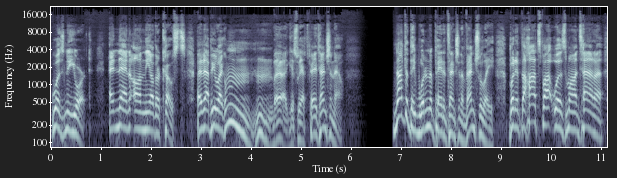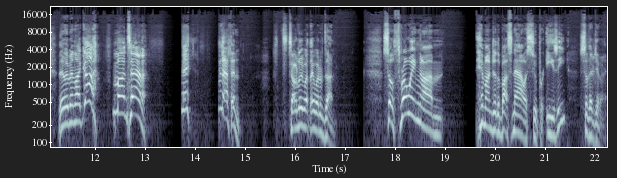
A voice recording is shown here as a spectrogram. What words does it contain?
was New York and then on the other coasts that people are like, hmm, hmm I guess we have to pay attention now. Not that they wouldn't have paid attention eventually, but if the hotspot was Montana, they would have been like, ah, Montana. Eh, nothing. It's totally what they would have done. So throwing um, him under the bus now is super easy, so they're doing it.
